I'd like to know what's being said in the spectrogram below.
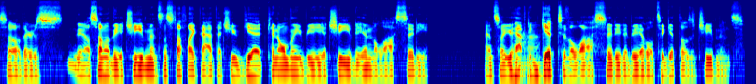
So there's you know some of the achievements and stuff like that that you get can only be achieved in the Lost City. And so you have Uh-huh. to get to the Lost City to be able to get those achievements.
